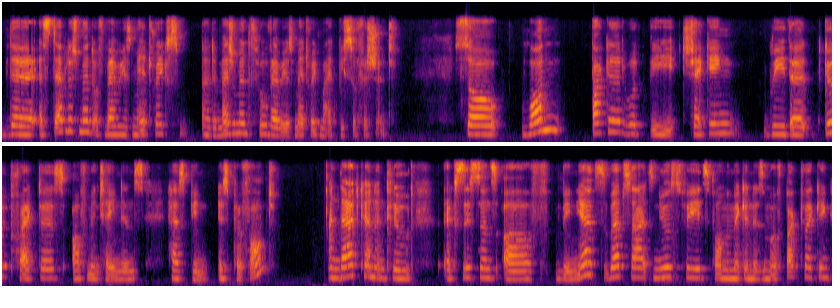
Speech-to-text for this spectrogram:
the establishment of various metrics, uh, the measurement through various metrics might be sufficient. So one bucket would be checking whether good practice of maintenance has been is performed and that can include existence of vignettes, websites, news feeds, form a mechanism of bug tracking,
